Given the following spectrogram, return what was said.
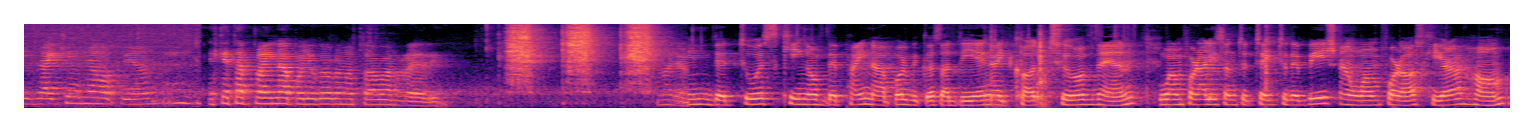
If I can help you. Es que esta pineapple yo creo que no estaba ready. The two skin of the pineapple because at the end I cut two of them. One for Allison to take to the beach and one for us here at home.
